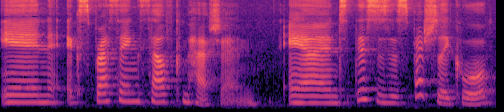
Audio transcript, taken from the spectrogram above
in expressing self-compassion. And this is especially cool,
